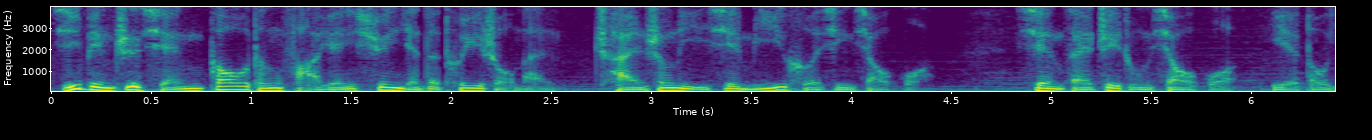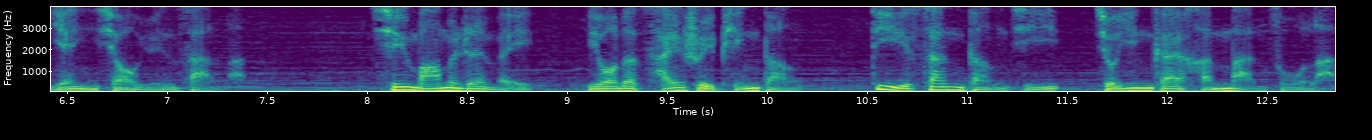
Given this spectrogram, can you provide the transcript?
即便之前高等法院宣言的推手们产生了一些弥合性效果，现在这种效果也都烟消云散了。亲王们认为，有了财税平等，第三等级就应该很满足了。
